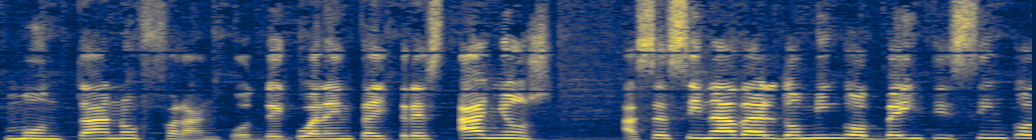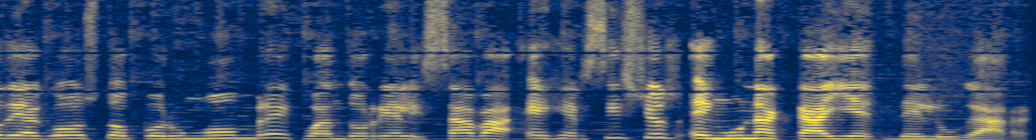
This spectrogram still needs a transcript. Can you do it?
Montano Franco, de 43 años, asesinada el domingo 25 de agosto por un hombre cuando realizaba ejercicios en una calle del lugar.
